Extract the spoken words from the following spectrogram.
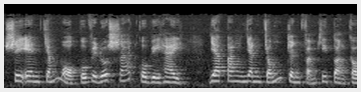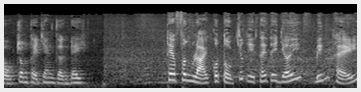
CN.1 của virus SARS-CoV-2 gia tăng nhanh chóng trên phạm vi toàn cầu trong thời gian gần đây. Theo phân loại của Tổ chức Y tế Thế giới, biến thể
